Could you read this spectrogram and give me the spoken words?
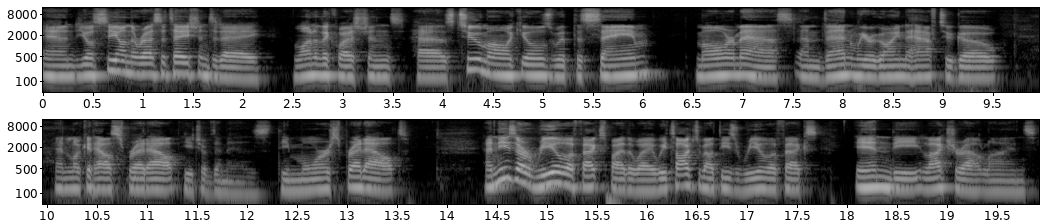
And you'll see on the recitation today, one of the questions has two molecules with the same molar mass, and then we are going to have to go and look at how spread out each of them is. The more spread out, and these are real effects, by the way. We talked about these real effects in the lecture outlines.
